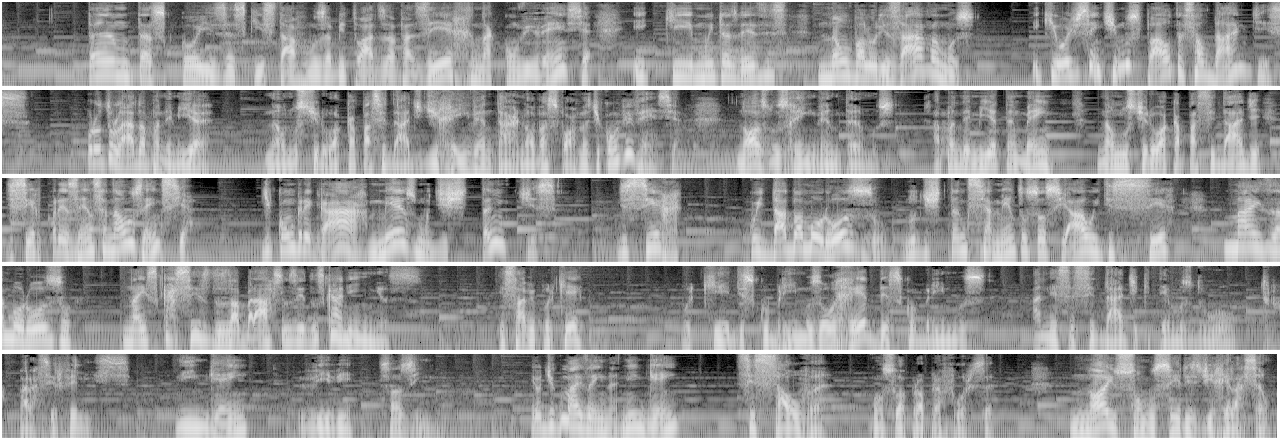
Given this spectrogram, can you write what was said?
Tantas coisas que estávamos habituados a fazer na convivência e que muitas vezes não valorizávamos e que hoje sentimos falta, saudades. Por outro lado, a pandemia não nos tirou a capacidade de reinventar novas formas de convivência. Nós nos reinventamos. A pandemia também não nos tirou a capacidade de ser presença na ausência, de congregar, mesmo distantes, de ser cuidado amoroso no distanciamento social e de ser mais amoroso na escassez dos abraços e dos carinhos. E sabe por quê? porque descobrimos ou redescobrimos a necessidade que temos do outro para ser feliz. Ninguém vive sozinho. Eu digo mais ainda: ninguém se salva com sua própria força. Nós somos seres de relação.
